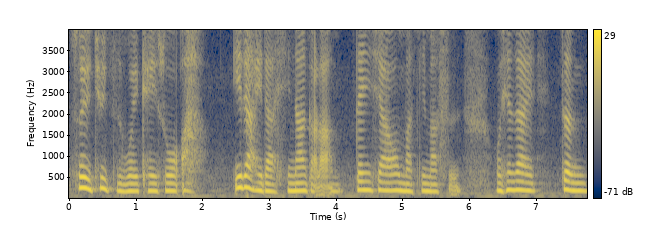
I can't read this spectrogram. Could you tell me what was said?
所以句子我也可以说啊，イライラしながら电车を待ちます。我现在正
